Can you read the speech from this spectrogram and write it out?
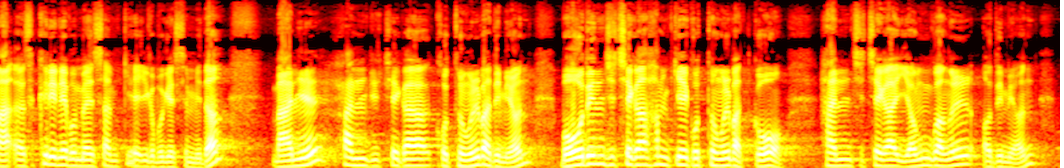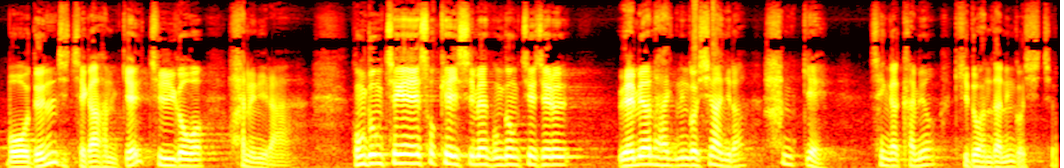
어, 스크린에 보면서 함께 읽어보겠습니다. 만일 한 지체가 고통을 받으면 모든 지체가 함께 고통을 받고 한 지체가 영광을 얻으면 모든 지체가 함께 즐거워하느니라. 공동체에 속해 있으면 공동체의 죄를 외면하는 것이 아니라 함께 생각하며 기도한다는 것이죠.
